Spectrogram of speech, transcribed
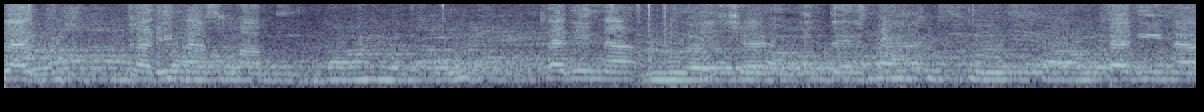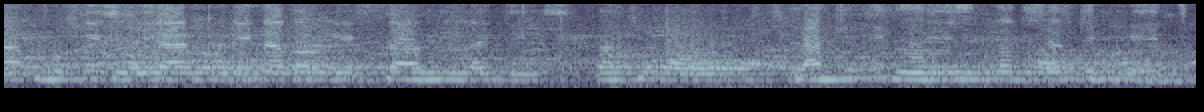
like Karina's mommy. Karina, teacher in the back. Karina, put this here. Karina, don't leave that like this. That's about Luckily, she's not sending me to,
